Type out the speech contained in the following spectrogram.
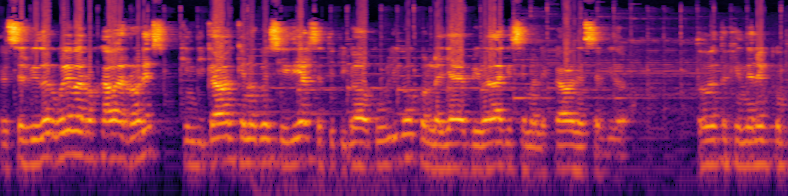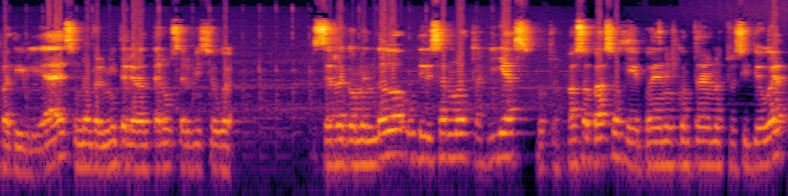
El servidor web arrojaba errores que indicaban que no coincidía el certificado público con la llave privada que se manejaba en el servidor. Todo esto genera incompatibilidades y no permite levantar un servicio web. Se recomendó utilizar nuestras guías, nuestros paso a paso que pueden encontrar en nuestro sitio web,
